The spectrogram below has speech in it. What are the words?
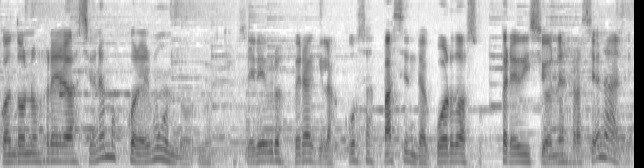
cuando nos relacionamos con el mundo, nuestro cerebro espera que las cosas pasen de acuerdo a sus previsiones racionales.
